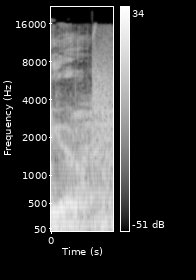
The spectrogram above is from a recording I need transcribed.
Radio.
